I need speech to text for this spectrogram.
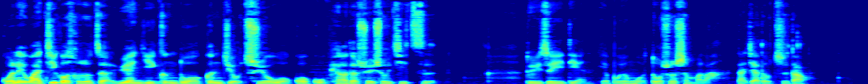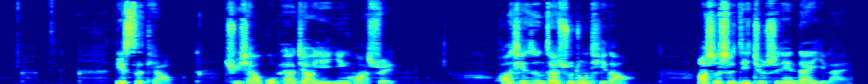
国内外机构投资者愿意更多更久持有我国股票的税收机制。对于这一点，也不用我多说什么了，大家都知道。第四条，取消股票交易印花税。黄先生在书中提到，二十世纪九十年代以来。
